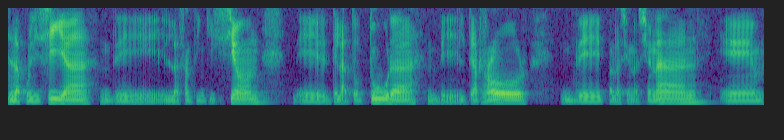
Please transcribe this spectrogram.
la policía, de la Santa Inquisición, de la tortura, del terror, de Palacio Nacional eh,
